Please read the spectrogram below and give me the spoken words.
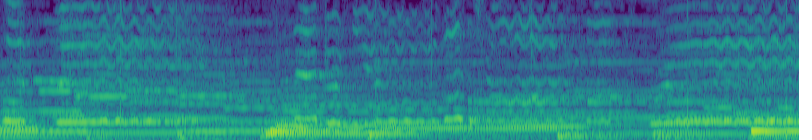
Heart could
